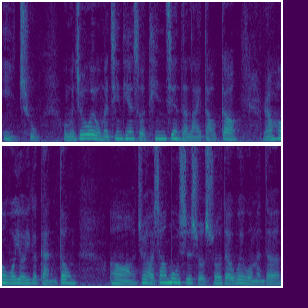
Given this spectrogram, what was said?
益处。我们就为我们今天所听见的来祷告。然后我有一个感动，哦，就好像牧师所说的，为我们的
